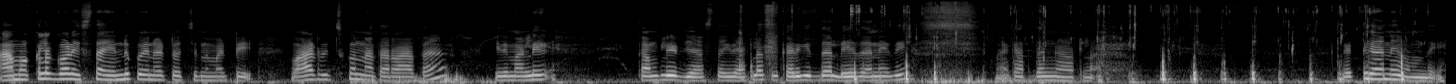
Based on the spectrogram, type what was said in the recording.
ఆ మొక్కలకు కూడా ఇస్తా ఎండిపోయినట్టు వచ్చింది మట్టి. వాటర్ ఇచ్చుకున్న తర్వాత ఇది మళ్ళీ కంప్లీట్ చేస్తా. ఇది ఎట్లా అసలు కరిగిద్దా లేదా అనేది నాకు అర్థం కావట్లా. గట్టిగానే ఉంది.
